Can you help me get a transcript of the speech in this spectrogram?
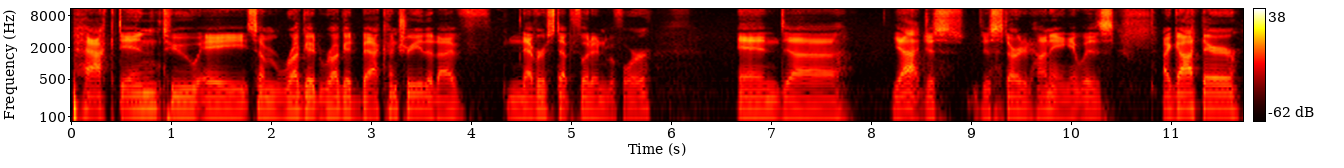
packed into a some rugged, rugged backcountry that I've never stepped foot in before, and uh, yeah, just just started hunting. It was, I got there.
